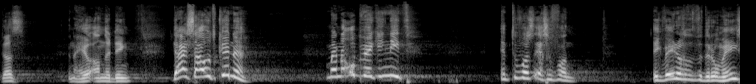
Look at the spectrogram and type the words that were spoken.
dat is een heel ander ding. Daar zou het kunnen, maar een opwekking niet. En toen was het echt zo van, ik weet nog dat we eromheen,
